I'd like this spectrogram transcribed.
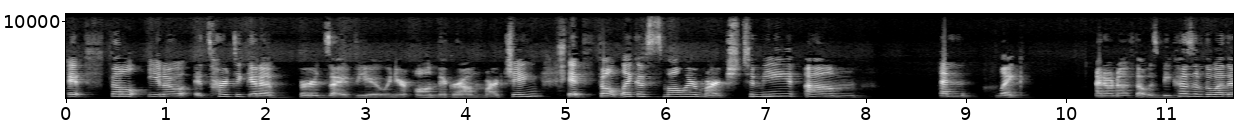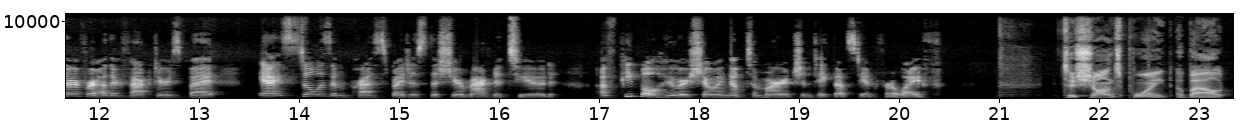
It felt, you know, it's hard to get a bird's eye view when you're on the ground marching. It felt like a smaller march to me. Um, and like I don't know if that was because of the weather or for other factors, but I still was impressed by just the sheer magnitude of people who are showing up to march and take that stand for life. To Sean's point about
